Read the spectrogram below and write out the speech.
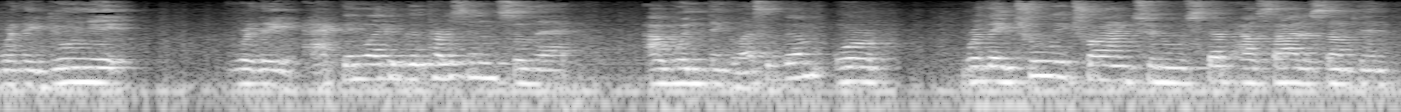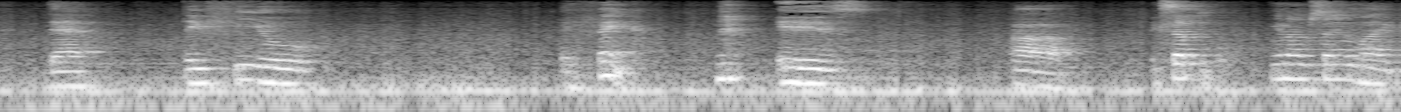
were they doing it were they acting like a good person so that I wouldn't think less of them? Or were they truly trying to step outside of something that they feel they think is uh, acceptable? You know what I'm saying? Like,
